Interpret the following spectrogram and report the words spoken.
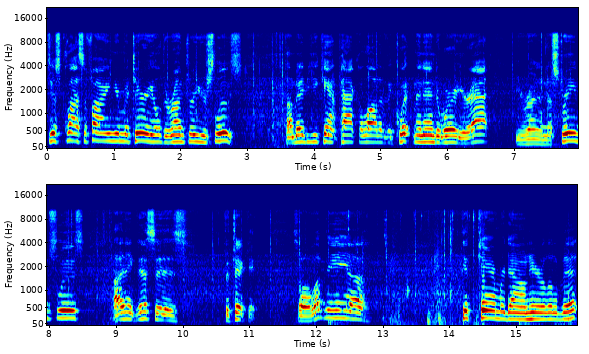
just classifying your material to run through your sluice. Uh, maybe you can't pack a lot of equipment into where you're at. You're running a stream sluice. I think this is the ticket. So let me uh, get the camera down here a little bit.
